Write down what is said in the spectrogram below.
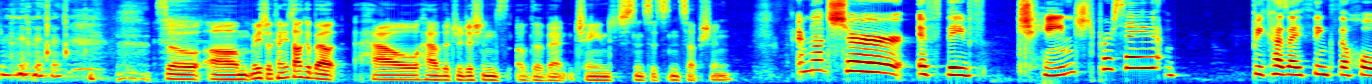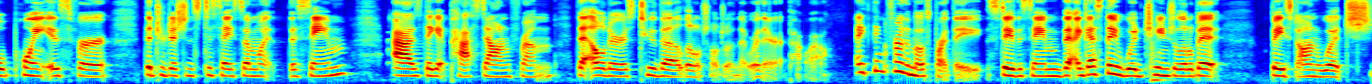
so, um, Rachel, can you talk about how have the traditions of the event changed since its inception? I'm not sure if they've changed per se, because I think the whole point is for the traditions to stay somewhat the same as they get passed down from the elders to the little children that were there at powwow. I think for the most part they stay the same. I guess they would change a little bit based on which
